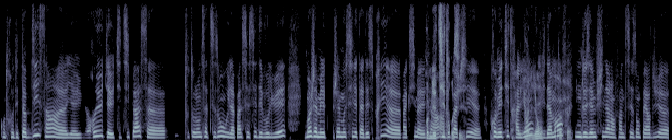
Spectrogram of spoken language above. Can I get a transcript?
contre des top 10. hein. Il y a eu Ruud, il y a eu Tsitsipas euh, tout au long de cette saison où il n'a pas cessé d'évoluer. Moi, j'aime, aussi l'état d'esprit. Euh, Maxime avait fait Premier un, un titre aussi. papier. euh, premier titre à À Lyon, évidemment. Une deuxième finale en fin de saison perdue euh,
